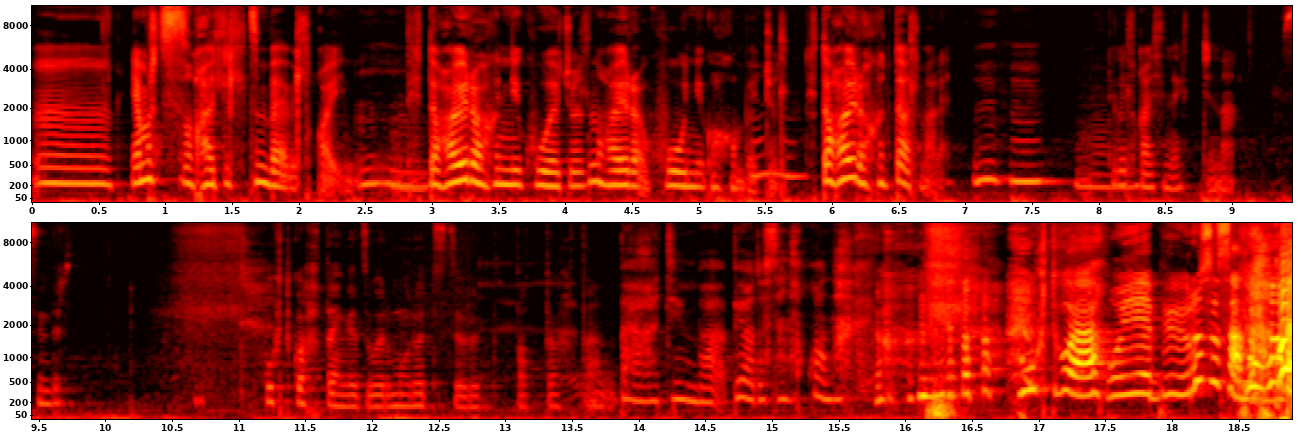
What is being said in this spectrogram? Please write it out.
Мм ямар ч гэсэн холилдсон байвал гоё. Гэтэ хоёр охин нэг хүү ээж болно, хоёр хүү нэг охин байж болно. Гэтэ хоёр охинтой болмаар байна. Тэгэл гоё санагдаж байна. Синдэр. Хүүхдгүй байхдаа ингээ зүгээр мөрөөд зөрөөд боддог байхдаа. Бага тийм ба. Би одоо санахгүй байна. Хүүхдгүү аах үе би ерөөсөө санахгүй.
